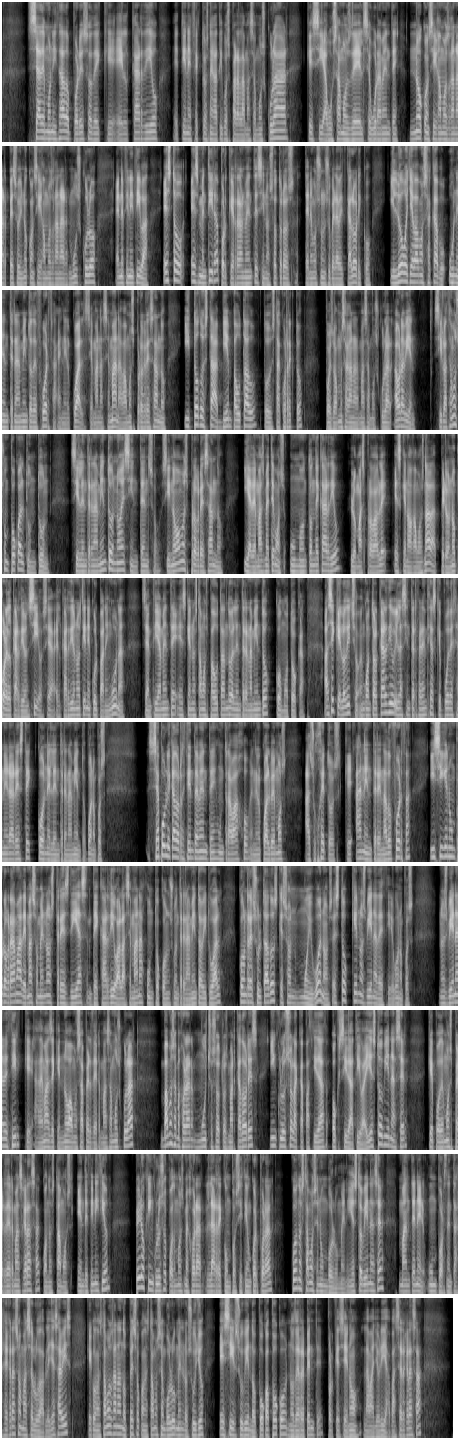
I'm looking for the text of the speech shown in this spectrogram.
se ha demonizado por eso de que el cardio eh, tiene efectos negativos para la masa muscular, que si abusamos de él seguramente no consigamos ganar peso y no consigamos ganar músculo. En definitiva, esto es mentira porque realmente si nosotros tenemos un superávit calórico y luego llevamos a cabo un entrenamiento de fuerza en el cual semana a semana vamos progresando y todo está bien pautado, todo está correcto, pues vamos a ganar masa muscular. Ahora bien, si lo hacemos un poco al tuntún, si el entrenamiento no es intenso, si no vamos progresando y además metemos un montón de cardio, lo más probable es que no hagamos nada, pero no por el cardio en sí, o sea, el cardio no tiene culpa ninguna, sencillamente es que no estamos pautando el entrenamiento como toca. Así que lo dicho, en cuanto al cardio y las interferencias que puede generar este con el entrenamiento. Bueno, pues se ha publicado recientemente un trabajo en el cual vemos a sujetos que han entrenado fuerza y siguen un programa de más o menos tres días de cardio a la semana junto con su entrenamiento habitual con resultados que son muy buenos. ¿Esto qué nos viene a decir? Bueno, pues nos viene a decir que además de que no vamos a perder masa muscular, vamos a mejorar muchos otros marcadores, incluso la capacidad oxidativa. Y esto viene a ser que podemos perder más grasa cuando estamos en definición, pero que incluso podemos mejorar la recomposición corporal cuando estamos en un volumen. Y esto viene a ser mantener un porcentaje graso más saludable. Ya sabéis que cuando estamos ganando peso, cuando estamos en volumen, lo suyo es ir subiendo poco a poco, no de repente, porque si no, la mayoría va a ser grasa.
